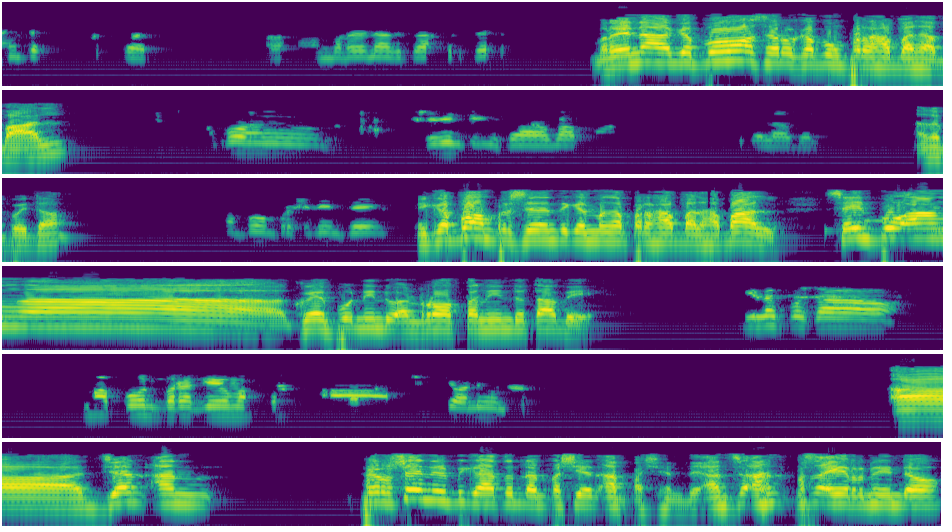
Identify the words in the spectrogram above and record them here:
ng Desperate. Ah, marina sabi sir. Marina aga po, saro ka pong parahabal-habal. Ako ang presidente sa. Kalaban. Ano po ito? Ako ang presidente. Ikaw po ang presidente ng mga parahabal-habal. Sain po ang, uh, kuya po nindo, ang rota nindo tabi. Bilang po sa Mapon, Barangay Mapon, uh. Ah, dyan ang, pero saan yung bigato ng pasyente, ah, pasyente, ang saan, pasahero nindo?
